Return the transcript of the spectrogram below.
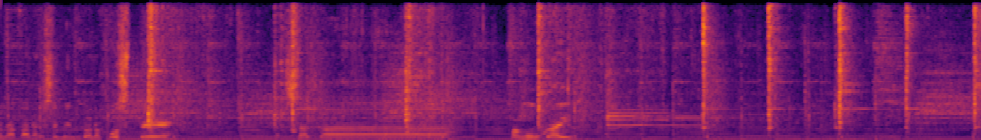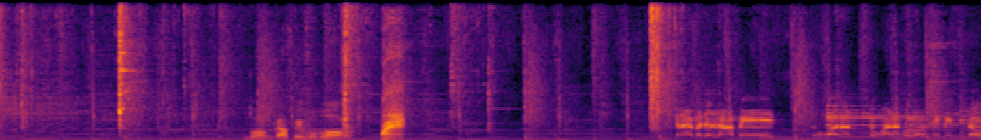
Dala ka ng simento na poste at saka panghukay. Bong, kape mo bong? Kaya madala kami tunga ng tunga ng gulong simento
